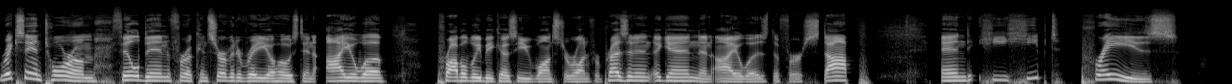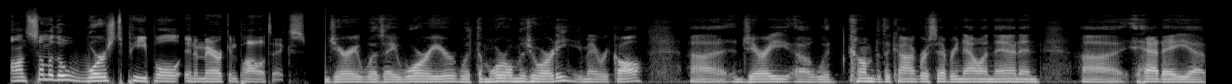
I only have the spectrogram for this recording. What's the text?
Rick Santorum filled in for a conservative radio host in Iowa, probably because he wants to run for president again, and Iowa is the first stop. And he heaped praise on some of the worst people in American politics. Jerry was a warrior with the moral majority, you may recall. Uh, Jerry uh, would come to the Congress every now and then and uh, had a uh,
